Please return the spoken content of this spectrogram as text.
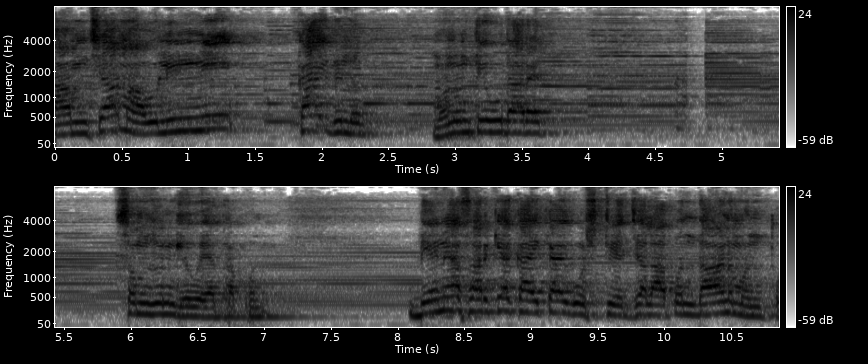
आमच्या माऊलींनी काय दिलं? म्हणून ते उदार आहेत. समजून घेऊयात आपण. देण्यासारख्या काय काय गोष्टी आहेत ज्याला आपण दान म्हणतो?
